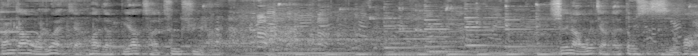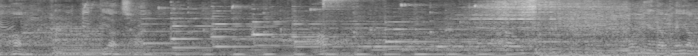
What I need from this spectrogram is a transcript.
刚刚我乱讲话的，不要传出去啊！虽然我讲的都是实话啊，不要传。好，后面的朋友们。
